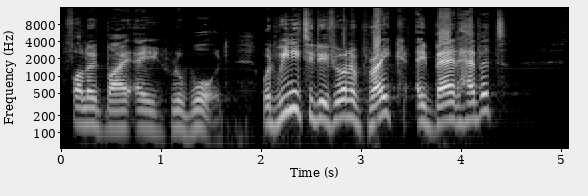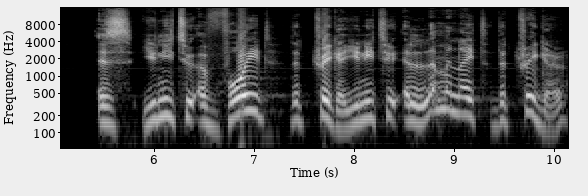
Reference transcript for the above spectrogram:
followed by a reward. What we need to do if you want to break a bad habit is you need to avoid the trigger. You need to eliminate the trigger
